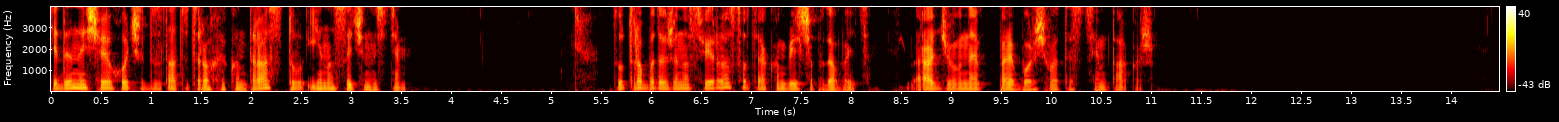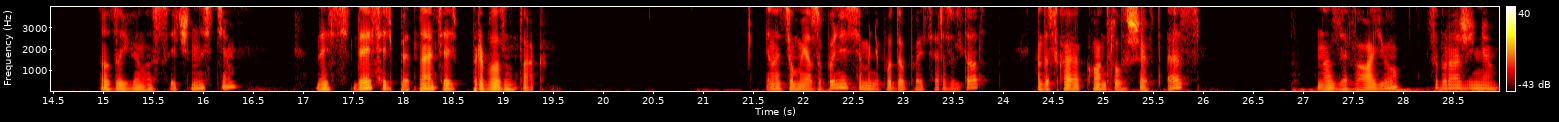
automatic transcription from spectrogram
Єдине, що я хочу додати трохи контрасту і насиченості. Тут робите вже на свій розсуд, як вам більше подобається. Раджу не переборщувати з цим також. Додаю насиченості. Десь 10-15, приблизно так. І на цьому я зупинюся, мені подобається результат. Натискаю Ctrl-Shift-S, називаю зображення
